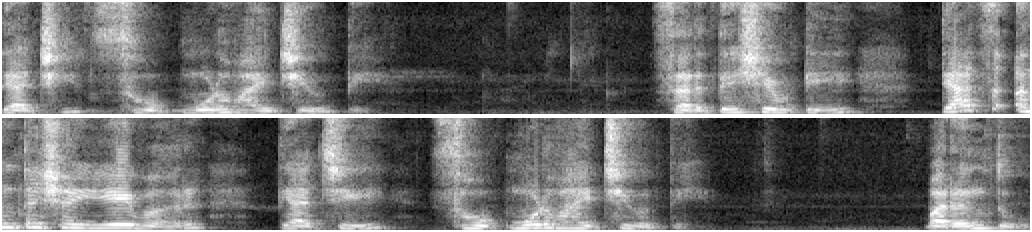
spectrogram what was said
त्याची झोपमोड व्हायची होती. सरते शेवटी त्याच अंतशय्येवर त्याची झोपमोड व्हायची होती. परंतु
